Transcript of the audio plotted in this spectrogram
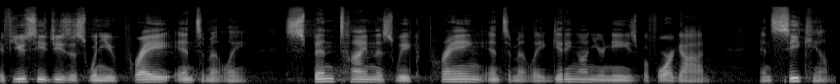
If you see Jesus when you pray intimately, spend time this week praying intimately, getting on your knees before God, and seek him.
